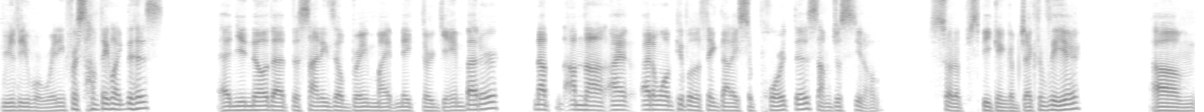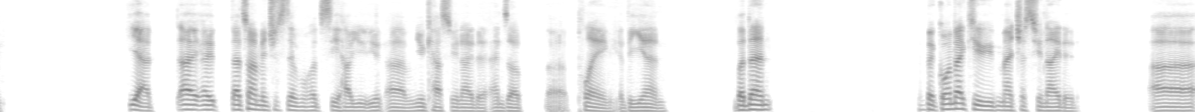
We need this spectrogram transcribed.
really were waiting for something like this, and you know that the signings they'll bring might make their game better. Not, I'm not, I, I don't want people to think that I support this. I'm just, you know, sort of speaking objectively here. Um, yeah, I, I that's why I'm interested. Let's see how you uh, Newcastle United ends up uh, playing at the end. But then, but going back to Manchester United, uh,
